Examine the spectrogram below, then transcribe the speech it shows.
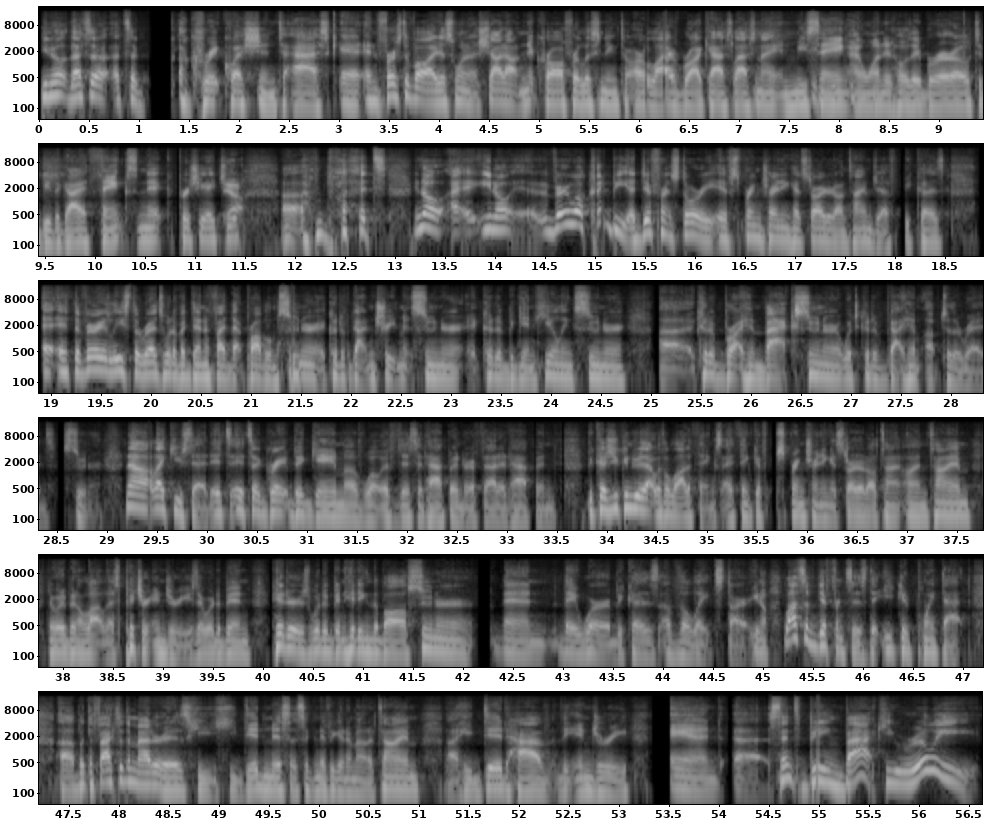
You know, that's a that's a a great question to ask. And, and, first of all, I just want to shout out Nick Craw for listening to our live broadcast last night and me saying I wanted Jose Barrero to be the guy. Thanks, Nick. Appreciate you. Yeah. Uh, but you know, I, you know, very well could be a different story if spring training had started on time, Jeff. Because at the very least, the Reds would have identified that problem sooner. It could have gotten treatment sooner. It could have begun healing sooner. Uh, it could have brought him back sooner, which could have got him up to the Reds sooner. Now, like you said, it's it's a great big game game of well if this had happened or if that had happened. Because you can do that with a lot of things. I think if spring training had started all time on time there would have been a lot less pitcher injuries. There would have been hitters would have been hitting the ball sooner than they were because of the late start. You know lots of differences that you could point at. Uh, but the fact of the matter is he he did miss a significant amount of time. Uh, he did have the injury. And uh, since being back he really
